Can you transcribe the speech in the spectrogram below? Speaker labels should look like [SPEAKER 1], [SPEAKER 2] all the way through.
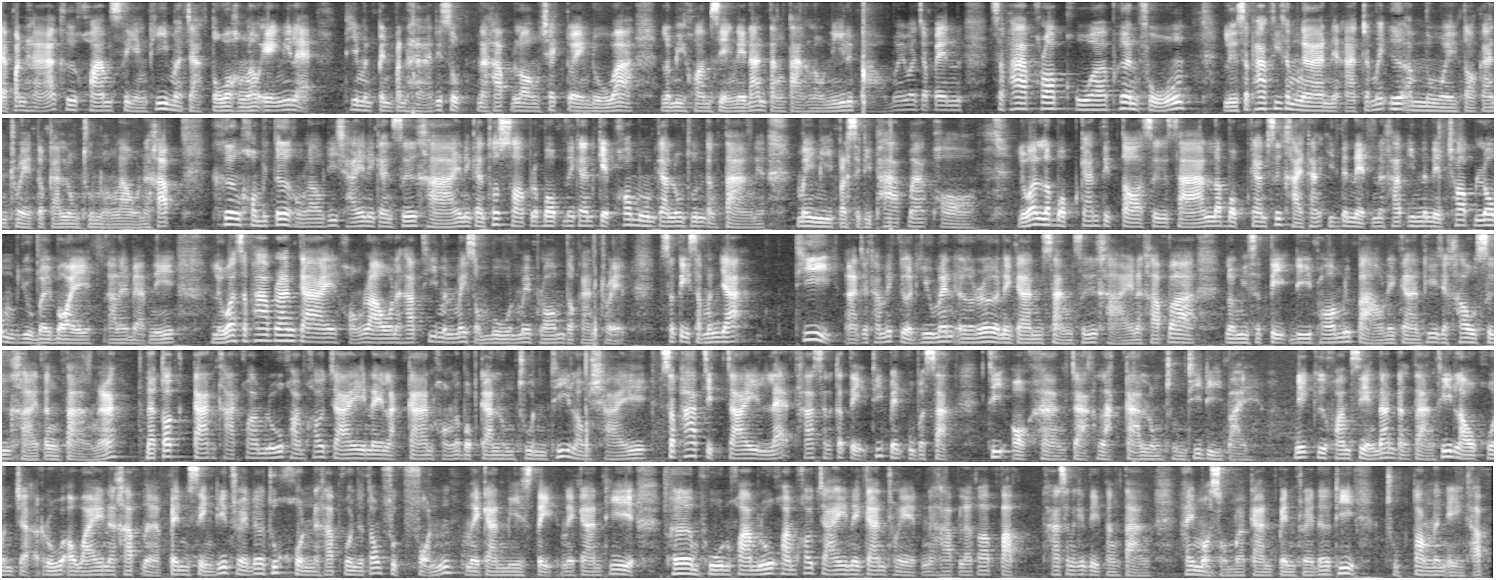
[SPEAKER 1] แต่ปัญหาคือความเสี่ยงที่มาจากตัวของเราเองนี่แหละที่มันเป็นปัญหาที่สุดนะครับ ลองเช็คตัวเองดูว่าเรามีความเสี่ยงในด้านต่างๆ เหล่านี้หรือเปล่า ไม่ว่าจะเป็นสภาพครอบครัวเพื่อนฝูง หรือสภาพที่ทำงานเนี่ยอาจจะไม่เอื้ออำนวยต่อการเทรดต่อการลงทุนของเรานะครับ เครื่องคอมพิวเตอร์ของเราที่ใช้ในการซื้อขายในการทดสอบระบบ ในการเก็บข้อมูลการลงทุนต่างๆเนี่ยไม่มีประสิทธิภาพมากพอ หรือว่าระบบการติดต่อสื่อสาร ระบบการซื้อขายทางอินเทอร์เน็ตนะครับอินเทอร์เน็ตชอบล่มอยู่บ่อยๆ อะไรแบบนี้ หรือว่าสภาพร่างกายของเรานะครับที่มันไม่สมบูรณ์ไม่พร้อมต่อการเทรด สติสัมปัญญะที่อาจจะทำให้เกิด human error ในการสั่งซื้อขายนะครับ ว่าเรามีสติดีพร้อมหรือเปล่าในการที่จะเข้าซื้อขายต่างๆนะแล้วก็การขาดความรู้ความเข้าใจในหลักการของระบบการลงทุนที่เราใช้ สภาพจิตใจและทัศนคติที่เป็นอุปสรรคที่ออกห่างจากหลักการลงทุนที่ดีไป นี่คือความเสี่ยงด้านต่างๆ ที่เราควรจะรู้เอาไว้นะครับเนยเป็นสิ่งที่เทรดเดอร์ทุกคนนะครับควรจะต้องฝึกฝนในการมีสติ ในการที่เพิ่มพูนความรู้ความเข้าใจในการเทรดนะครับแล้วก็ปรับทัศนคติต่างๆ ให้เหมาะสมกับการเป็นเทรดเดอร์ที่ถูกต้องนั่นเองครับ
